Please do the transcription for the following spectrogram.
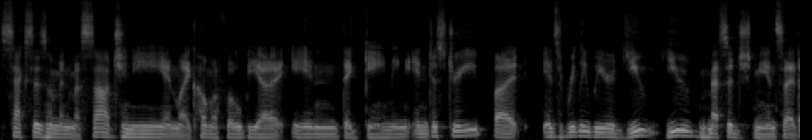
sexism and misogyny and like homophobia in the gaming industry, but it's really weird. You you messaged me and said,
